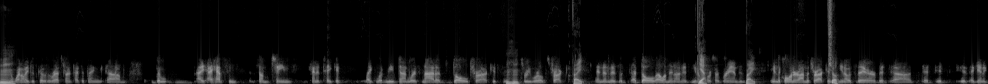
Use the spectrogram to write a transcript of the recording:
you know, why don't I just go to the restaurant type of thing. Um, the I, I have seen some chains kind of take it like what we've done, where it's not a Dole truck, it's, it's a Three Worlds truck, Right, and then there's a, a Dole element on it. You know, Yeah. of course, our brand is right, in the corner on the truck, and Sure. you know it's there, but uh, it, it, it again it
